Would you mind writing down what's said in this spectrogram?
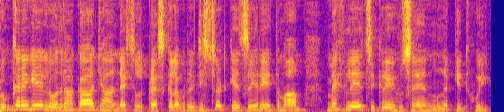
رک کریں گے لودھرا کا، جہاں نیشنل پریس کلب رجسٹرڈ کے زیر اہتمام محفل ذکر حسین منعقد ہوئی۔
